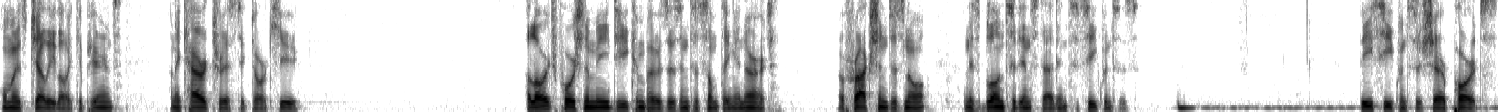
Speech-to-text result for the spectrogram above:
almost jelly like appearance and a characteristic dark hue. A large portion of me decomposes into something inert. A fraction does not, and is blunted instead into sequences. These sequences share parts.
